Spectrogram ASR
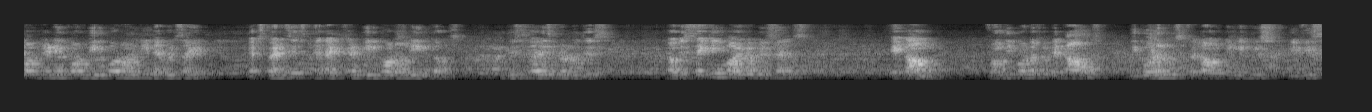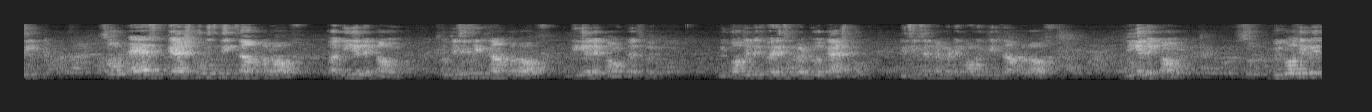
account, trading account, we record only debit side expenses and right side we record only incomes. This is very similar to this. Now the second point of difference, account. From the point of accounts, the golden rules of accounting, if we if we see, so as cash book is the example of a real account. So this is the example of real account as well because it is very similar to a cash book. Receipts and payment account is the example of real account. So because it is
